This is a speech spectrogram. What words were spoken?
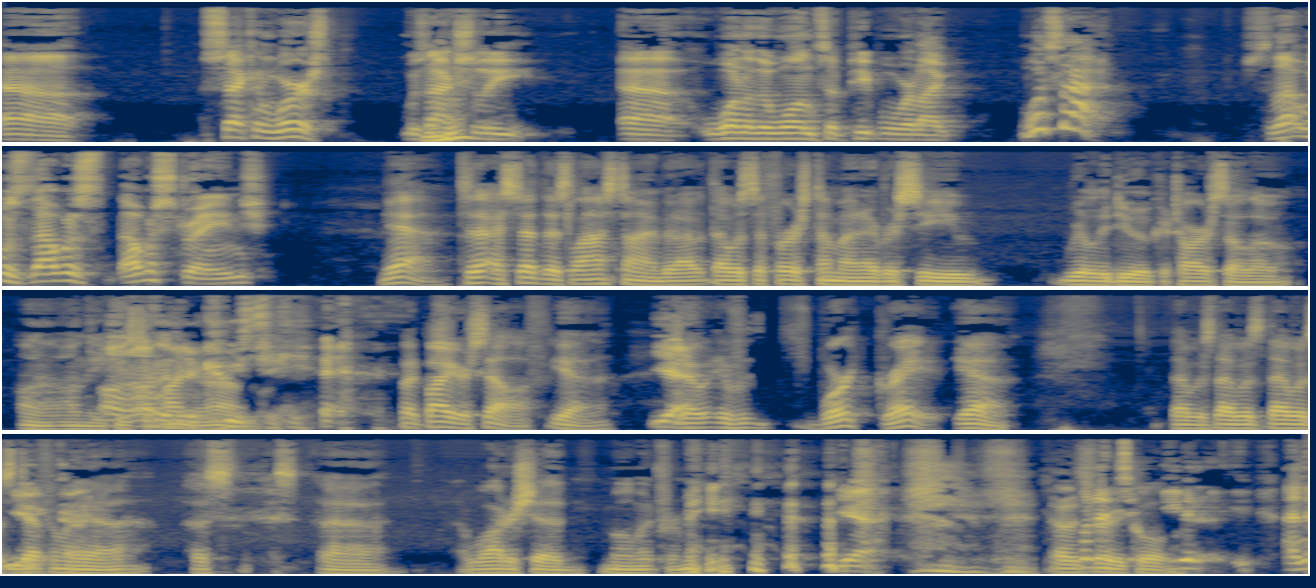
uh, second worst was mm-hmm. actually uh, one of the ones that people were like, "What's that?" So that was that was that was strange. Yeah, I said this last time, but I, that was the first time I'd ever see you really do a guitar solo on, on the acoustic, on, on the acoustic yeah. but by yourself. Yeah, yeah, it, it, worked great. Yeah, that was that was that was yeah, definitely a, a, a, a watershed moment for me. yeah, that was but very cool. You know, and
